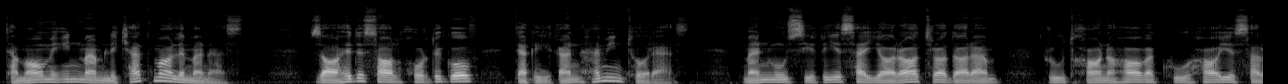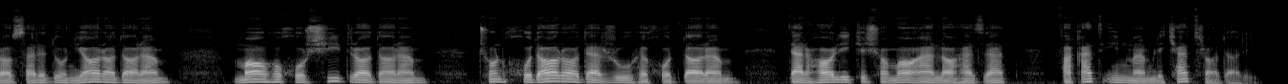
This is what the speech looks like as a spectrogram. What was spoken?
تمام این مملکت مال من است. زاهد سالخورده گفت دقیقا همین طور است. من موسیقی سیارات را دارم رودخانه ها و کوه های سراسر دنیا را دارم ماه و خورشید را دارم چون خدا را در روح خود دارم. در حالی که شما اعلی حضرت فقط این مملکت را دارید.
